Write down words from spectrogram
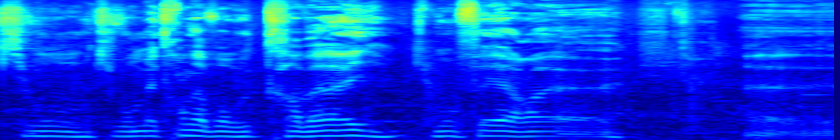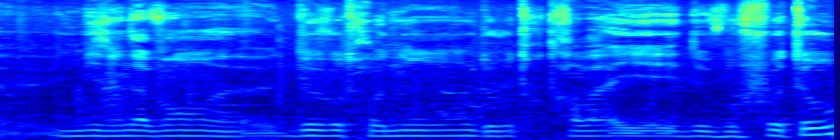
qui vont, qui vont mettre en avant votre travail, qui vont faire euh, euh, une mise en avant euh, de votre nom, de votre travail et de vos photos.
